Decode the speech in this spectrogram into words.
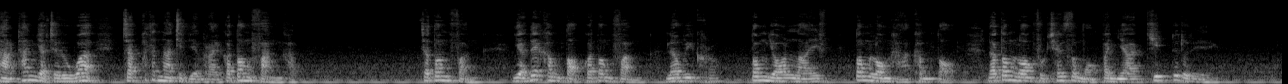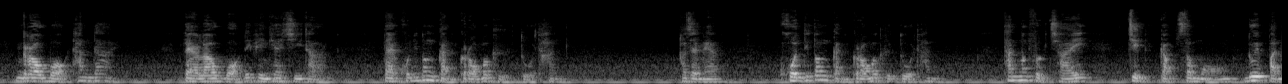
หากท่านอยากจะรู้ว่าจะพัฒนาจิตอย่างไรก็ต้องฟังครับ จะต้องฟัง อยากได้คำตอบก็ต้องฟัง แล้ววิเคราะห์ ต้องย้อนไลฟ์ต้องลองหาคำตอบ แล้วต้องลองฝึกใช้สมองปัญญาคิดด้วยตัวเอง เราบอกท่านได้ แต่เราบอกได้เพียงแค่ชี้ทาง แต่คนที่ต้องกันกรองก็คือตัวท่าน เข้าใจไหมครับคนที่ต้องกันกรองก็คือตัวท่าน ท่านต้องฝึกใช้จิตกับสมองด้วยปัญ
